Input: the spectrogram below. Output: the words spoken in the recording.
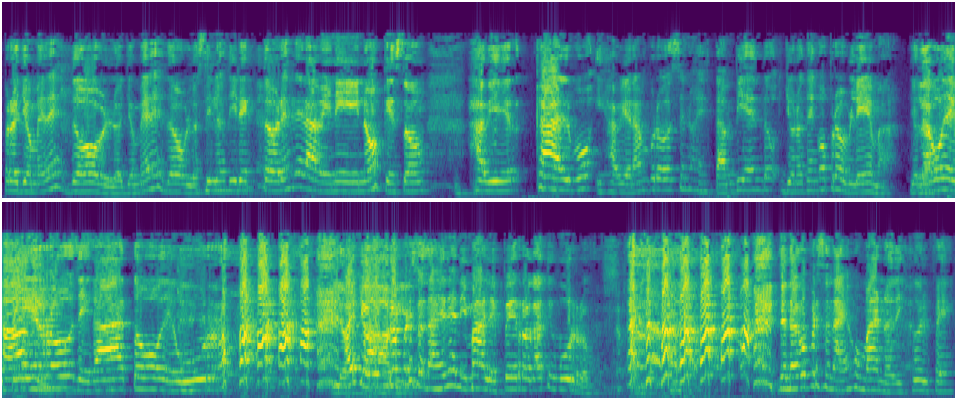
Pero yo me desdoblo, yo me desdoblo. Si los directores de La Veneno, que son Javier Calvo y Javier Ambrose, nos están viendo, yo no tengo problema. Yo te Los hago de perro, de gato, de burro. Ay, yo hago puros personajes de animales, perro, gato y burro. yo no hago personajes humanos, disculpe.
